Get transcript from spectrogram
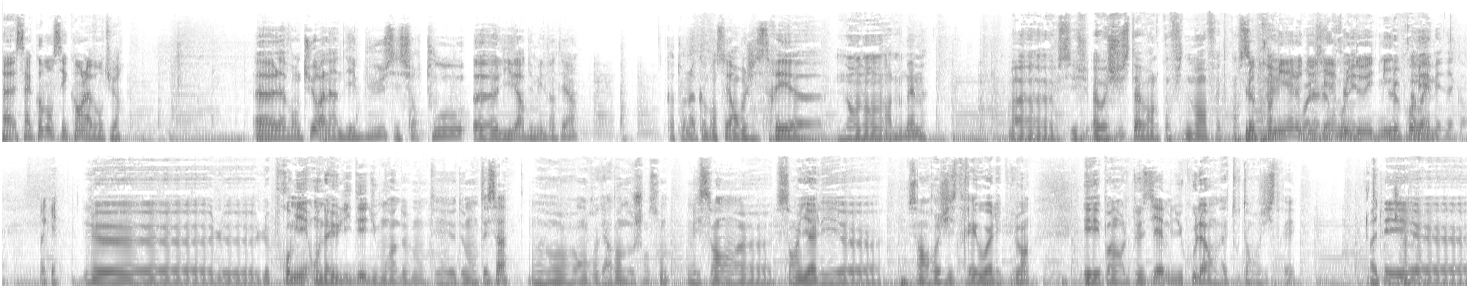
Euh, ça a commencé quand l'aventure? L'aventure, elle a un début, c'est surtout euh, l'hiver 2021. Quand on a commencé à enregistrer euh, Non non. par nous-mêmes. Bah, c'est ju- ah ouais, juste avant le confinement en fait. qu'on s'est- Le est- premier, le voilà, deuxième, le premier. deux et demi Le Ah premier, ouais, mais d'accord. le, le le premier, on a eu l'idée du moins de monter de monter ça en, en regardant nos chansons, mais sans euh, sans y aller, euh, sans enregistrer ou aller plus loin. Et pendant le deuxième, du coup là, on a tout enregistré. Ouais, donc, Et euh,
